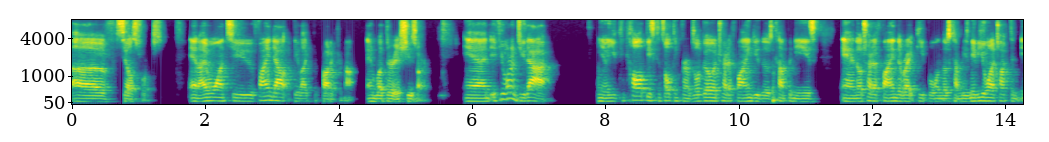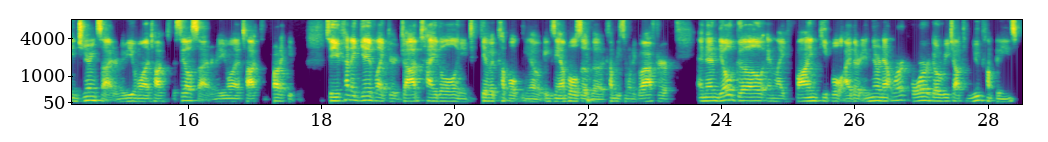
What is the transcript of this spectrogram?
of Salesforce, and I want to find out if they like the product or not and what their issues are. And if you want to do that, you know, you can call up these consulting firms. They'll go and try to find you those companies and they'll try to find the right people in those companies. Maybe you want to talk to the engineering side, or maybe you want to talk to the sales side, or maybe you want to talk to product people. So you kind of give like your job title and you give a couple, you know, examples of the companies you want to go after. And then they'll go and like find people either in their network or go reach out to new companies.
